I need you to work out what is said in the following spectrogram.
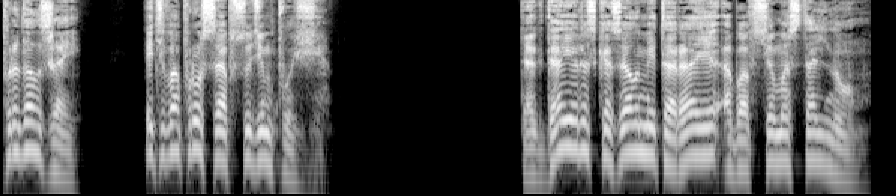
продолжай. Эти вопросы обсудим позже. Тогда я рассказал Митарае обо всем остальном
